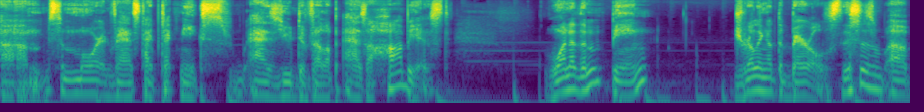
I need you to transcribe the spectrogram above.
um, some more advanced type techniques as you develop as a hobbyist. One of them being drilling out the barrels. This is a,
